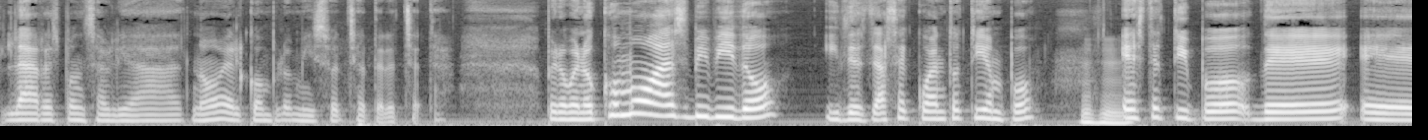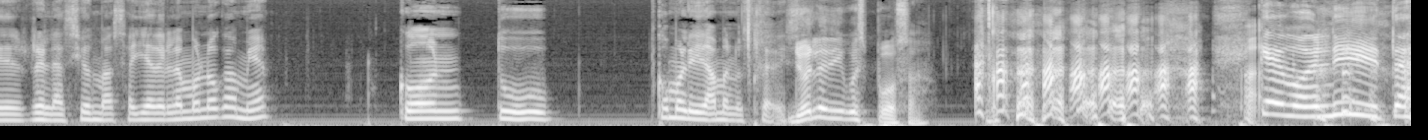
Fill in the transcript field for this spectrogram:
la responsabilidad, ¿no? El compromiso, etcétera, etcétera. Pero bueno, ¿cómo has vivido y desde hace cuánto tiempo este tipo de eh, relación más allá de la monogamia con tu, ¿cómo le llaman ustedes? Yo le digo esposa. ¡Qué bonita!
